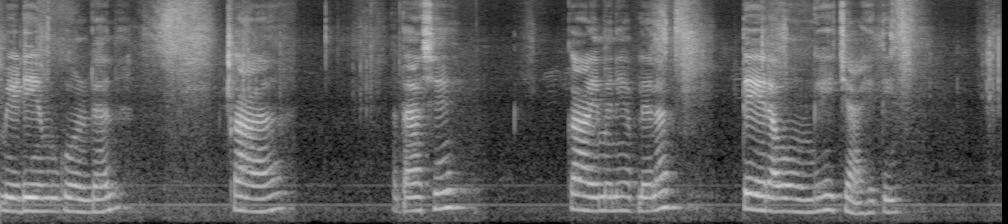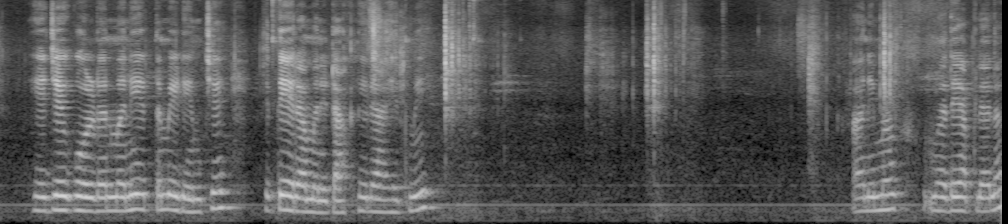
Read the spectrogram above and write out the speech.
मीडियम गोल्डन काळा. आता असे काळे मणी आपल्याला तेरा वळून घ्यायचे आहे ती. हे जे गोल्डन मनी आहेत तर मीडियमचे ते तेरा मनी टाकलेले आहेत मी. आणि मग मध्ये आपल्याला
